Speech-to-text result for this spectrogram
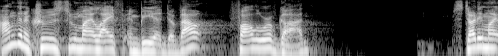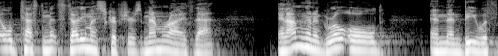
I'm going to cruise through my life and be a devout follower of God, study my Old Testament, study my scriptures, memorize that, and I'm going to grow old and then be with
